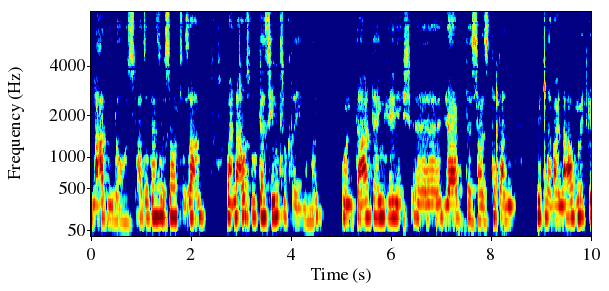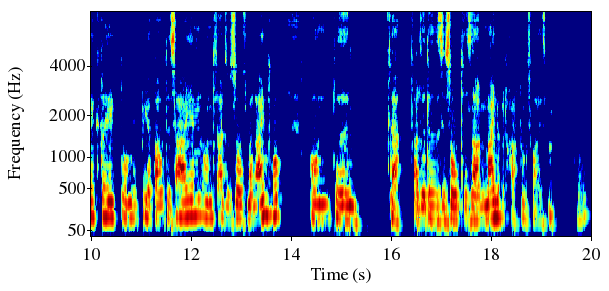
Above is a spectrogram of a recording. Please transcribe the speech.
gnadenlos. Also das ist sozusagen mein Ausdruck, das hinzukriegen. Und da denke ich, äh, ja, das hast du dann mittlerweile auch mitgekriegt und ihr baut es ein und also so ist mein Eindruck. Und äh, ja, also das ist sozusagen meine Betrachtungsweise. Mhm.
